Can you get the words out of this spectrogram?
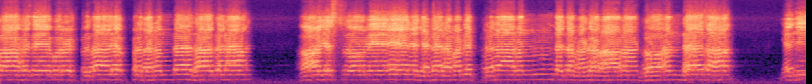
वाहसे पुरुष्कृताय प्रतरम् दधातन। आयः सोमेन जठरमपि प्रदामन्दतमघवामघो अन्धसः। यदि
